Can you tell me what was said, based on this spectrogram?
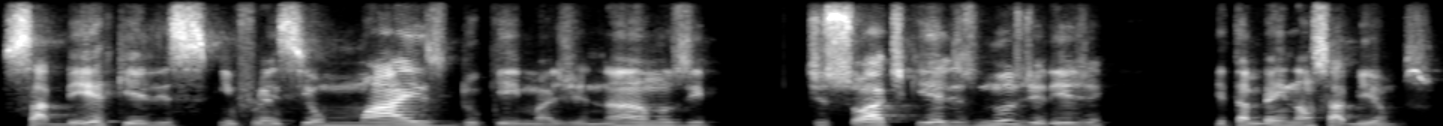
saber que eles influenciam mais do que imaginamos e de sorte que eles nos dirigem e também não sabíamos.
